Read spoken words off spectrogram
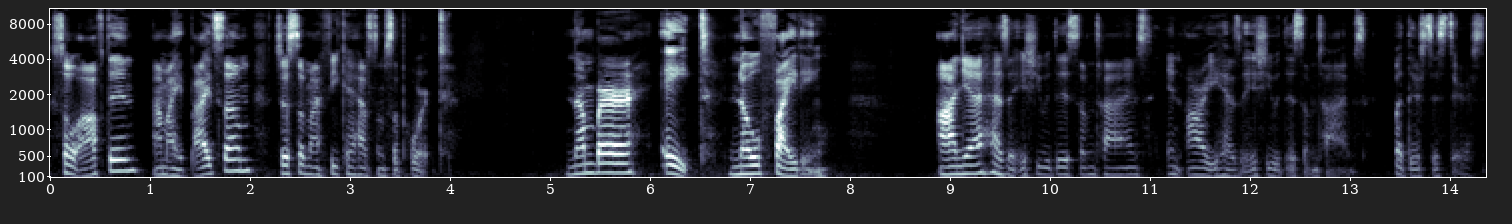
so often, I might buy some just so my feet can have some support. Number eight, no fighting. Anya has an issue with this sometimes, and Ari has an issue with this sometimes, but they're sisters.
